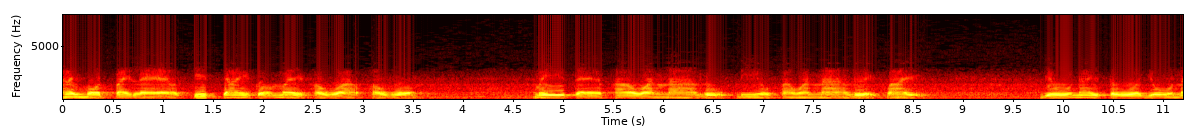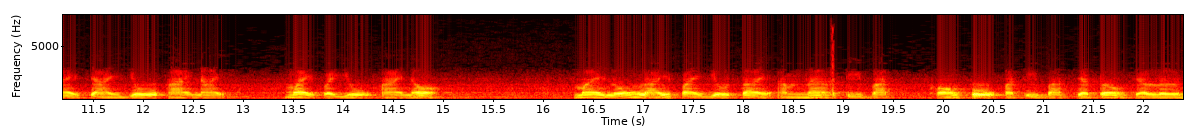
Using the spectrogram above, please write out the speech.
ให้หมดไปแล้ว จิตใจก็ไม่ภาวะภาวงมีแต่ภาวนาลูกเดียวภาวนาเรื่อยไป อยู่ในตัวอยู่ในใจอยู่ภายใน ไม่ไปอยู่ภายนอก ไม่หลงไหลไปอยู่ใต้อำนาจปฏิบัติของผู้ปฏิบัติจะต้องเจริญ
